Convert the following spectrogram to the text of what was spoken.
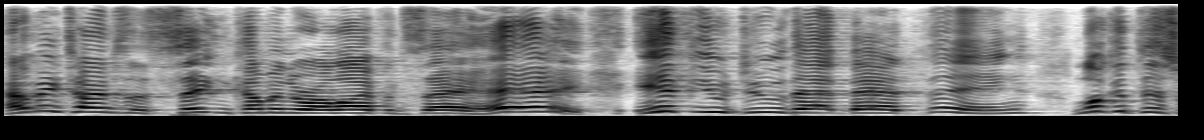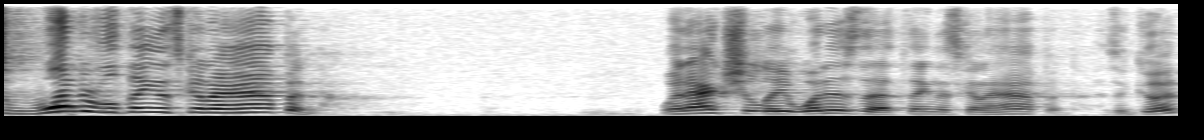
How many times does Satan come into our life and say, "Hey, if you do that bad thing, look at this wonderful thing that's going to happen"? When actually, what is that thing that's going to happen? Is it good?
